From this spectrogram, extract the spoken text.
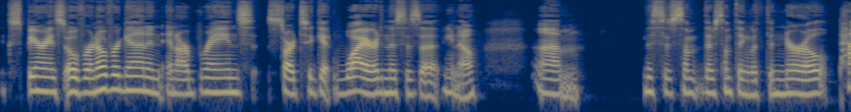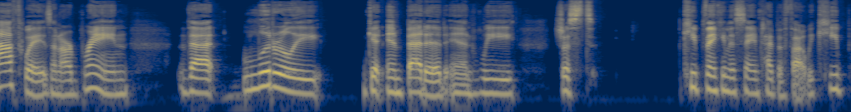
experienced over and over again. And, and our brains start to get wired. And this is a, you know, um, this is some there's something with the neural pathways in our brain that literally get embedded and we just keep thinking the same type of thought we keep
